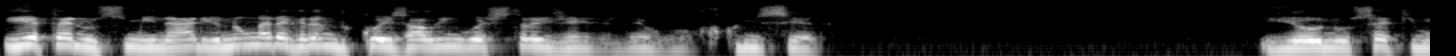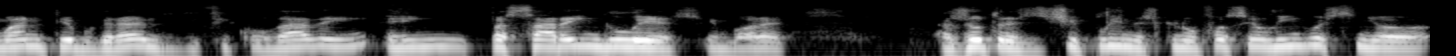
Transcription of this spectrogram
e até no seminário não era grande coisa a língua estrangeira, devo reconhecer. E eu no sétimo ano tive grande dificuldade em, em passar a inglês, embora as outras disciplinas que não fossem línguas tinham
